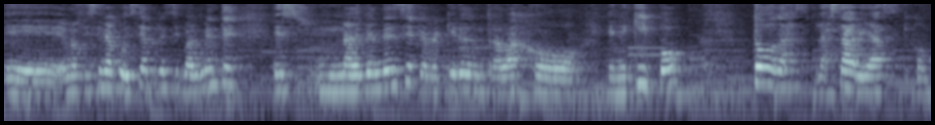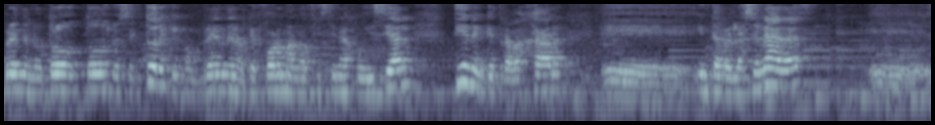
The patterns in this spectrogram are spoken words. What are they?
eh, en la oficina judicial principalmente, es una dependencia que requiere de un trabajo en equipo. Todas las áreas que comprenden, o todos los sectores que comprenden o que forman la oficina judicial, tienen que trabajar eh, interrelacionadas. Eh,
